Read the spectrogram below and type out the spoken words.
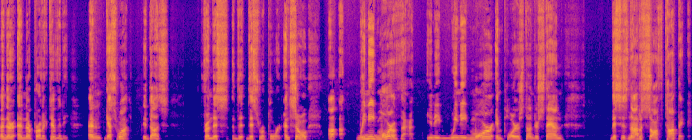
and their and their productivity. And guess what? It does from this th- this report. And so uh, uh, we need more of that. You need we need more employers to understand this is not a soft topic.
